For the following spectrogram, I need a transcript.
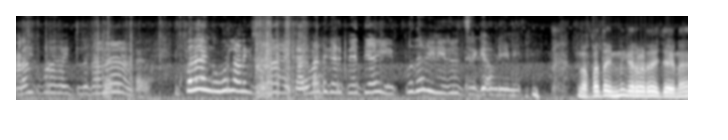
கடலுக்கு போற வயித்துல தானே? இப்பதான் எங்க ஊர்ல அன்னைக்கு சொன்னாங்க கருவாட்டுக்காரி பேத்தியா இப்பதான் நீ நிரூபிச்சிருக்க அப்படின்னு. உங்கள் அப்பா தான் இன்னும் கருவாடு தான் வச்சாங்கண்ணா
